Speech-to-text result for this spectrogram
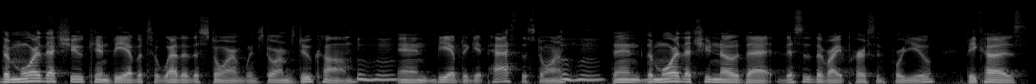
the more that you can be able to weather the storm when storms do come Mm-hmm. and be able to get past the storm then the more that you know that this is the right person for you because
